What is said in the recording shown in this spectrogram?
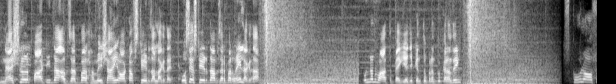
ਨੈਸ਼ਨਲ ਪਾਰਟੀ ਦਾ ਅਬਜ਼ਰਵਰ ਹਮੇਸ਼ਾ ਹੀ ਆਊਟ ਆਫ ਸਟੇਟ ਦਾ ਲੱਗਦਾ ਹੈ। ਉਸੇ ਸਟੇਟ ਦਾ ਅਬਜ਼ਰਵਰ ਨਹੀਂ ਲੱਗਦਾ। ਉਹਨਾਂ ਨੂੰ ਆਦਤ ਪੈ ਗਈ ਹੈ ਜੀ ਕਿੰਤੂ ਪਰੰਤੂ ਕਰਨ ਦੀ। ਸਕੂਲ ਆਫ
